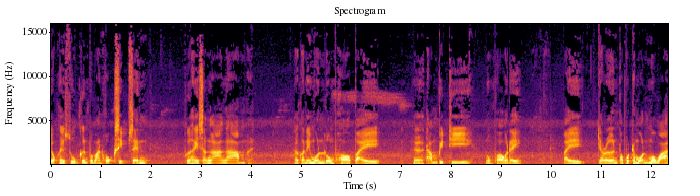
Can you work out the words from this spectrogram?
ยกให้สูงขึ้นประมาณ 60 เซนเพื่อให้สง่างาม แล้วก็ในมนหลวงพ่อไปทำพิธีหลวงพ่อก็ได้ ไปเจริญพระพุทธมนต์เมื่อวาน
